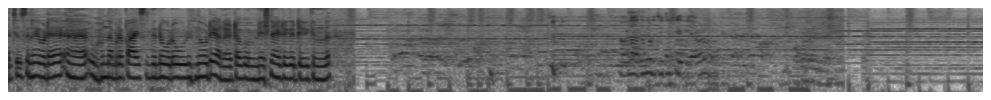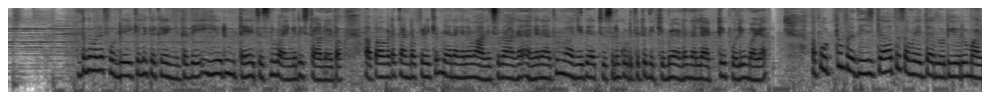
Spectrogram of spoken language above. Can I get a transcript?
അച്ചൂസിന് ഇവിടെ നമ്മുടെ പായസത്തിന്റെ കൂടെ ഉഴുന്നോടെയാണ് കേട്ടോ കോമ്പിനേഷനായിട്ട് കിട്ടിയിരിക്കുന്നത്. അവൾ അത് കുടിച്ചിട്ട് ശരിയാവണോ? അപ്പം നമ്മൾ ഫുഡ് കഴിക്കലൊക്കെ കഴിഞ്ഞിട്ട് ദേ ഈ ഒരു മിഠായി അച്ചൂസിന് ഭയങ്കര ഇഷ്ടമാണ് കേട്ടോ. അപ്പോൾ അവിടെ കണ്ടപ്പോഴേക്കും ഞാൻ അങ്ങനെ വാങ്ങിച്ചതാണ്. അങ്ങനെ അതും വാങ്ങിയത് അച്ചൂസിന് കൊടുത്തിട്ട് നിൽക്കുമ്പോഴാണ് നല്ല അടിപൊളി മഴ. അപ്പോൾ ഒട്ടും പ്രതീക്ഷിക്കാത്ത സമയത്തായിരുന്നു ഈ ഒരു മഴ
